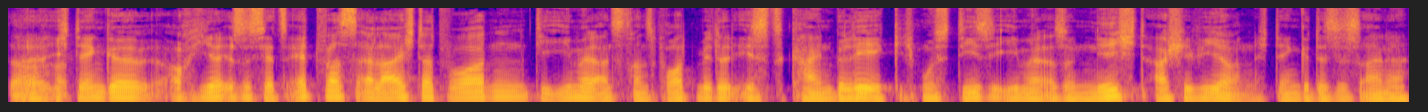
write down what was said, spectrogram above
Äh, ich denke, auch hier ist es jetzt etwas erleichtert worden. Die E-Mail als Transportmittel ist kein Beleg. Ich muss diese E-Mail also nicht archivieren. Ich denke, das ist eine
